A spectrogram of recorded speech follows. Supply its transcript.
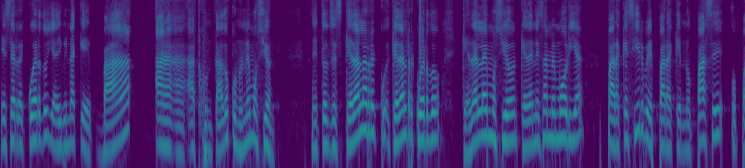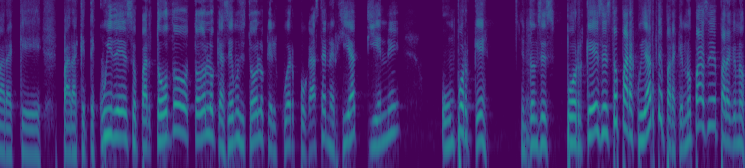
ese recuerdo y adivina que va adjuntado con una emoción. Entonces, queda, la, queda el recuerdo, queda la emoción, queda en esa memoria. ¿Para qué sirve? Para que no pase o para que, para que te cuides o para todo, todo lo que hacemos y todo lo que el cuerpo gasta energía tiene un porqué. Entonces, ¿por qué es esto? Para cuidarte, para que no pase, para que no.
